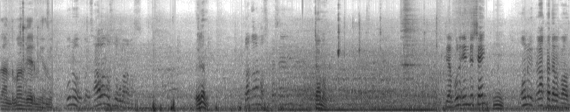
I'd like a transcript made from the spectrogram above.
randıman vermiyor. Bunu sağlam olsun da kullanamazsın. Öyle mi? Takılamazsın. Mesela Tamam. ya bunu indirsen Hı. Onu kadar kaldı.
